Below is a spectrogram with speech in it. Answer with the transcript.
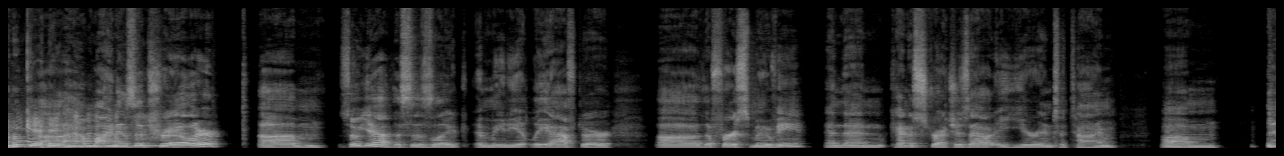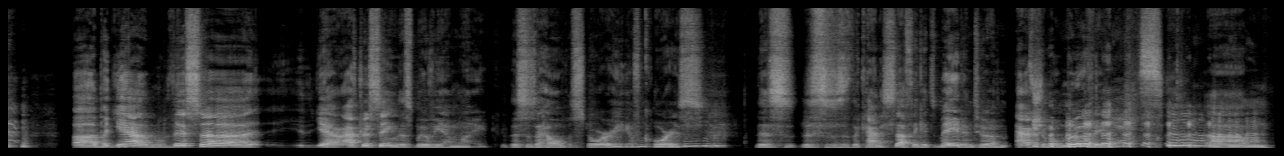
Okay. Uh, mine is a trailer. Um, so yeah, this is like immediately after uh, the first movie, and then kind of stretches out a year into time. Um, uh, but yeah, this uh, yeah, after seeing this movie, I'm like, this is a hell of a story. Of course, this this is the kind of stuff that gets made into an actual movie. yes. um,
